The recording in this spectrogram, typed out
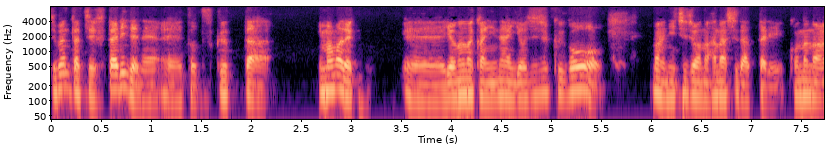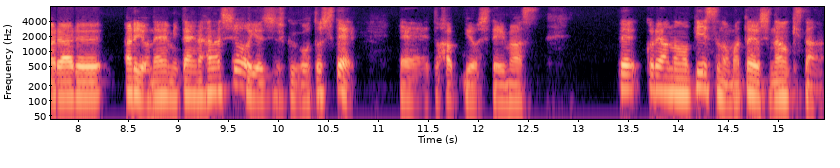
自分たち二人でね、えーっと、作った、今まで、えー世の中にない四字熟語を、まあ、日常の話だったり、こんなのあるある、あるよね、みたいな話を四字熟語として、えーっと、発表しています。で、これ、あの、ピースの又吉直樹さん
